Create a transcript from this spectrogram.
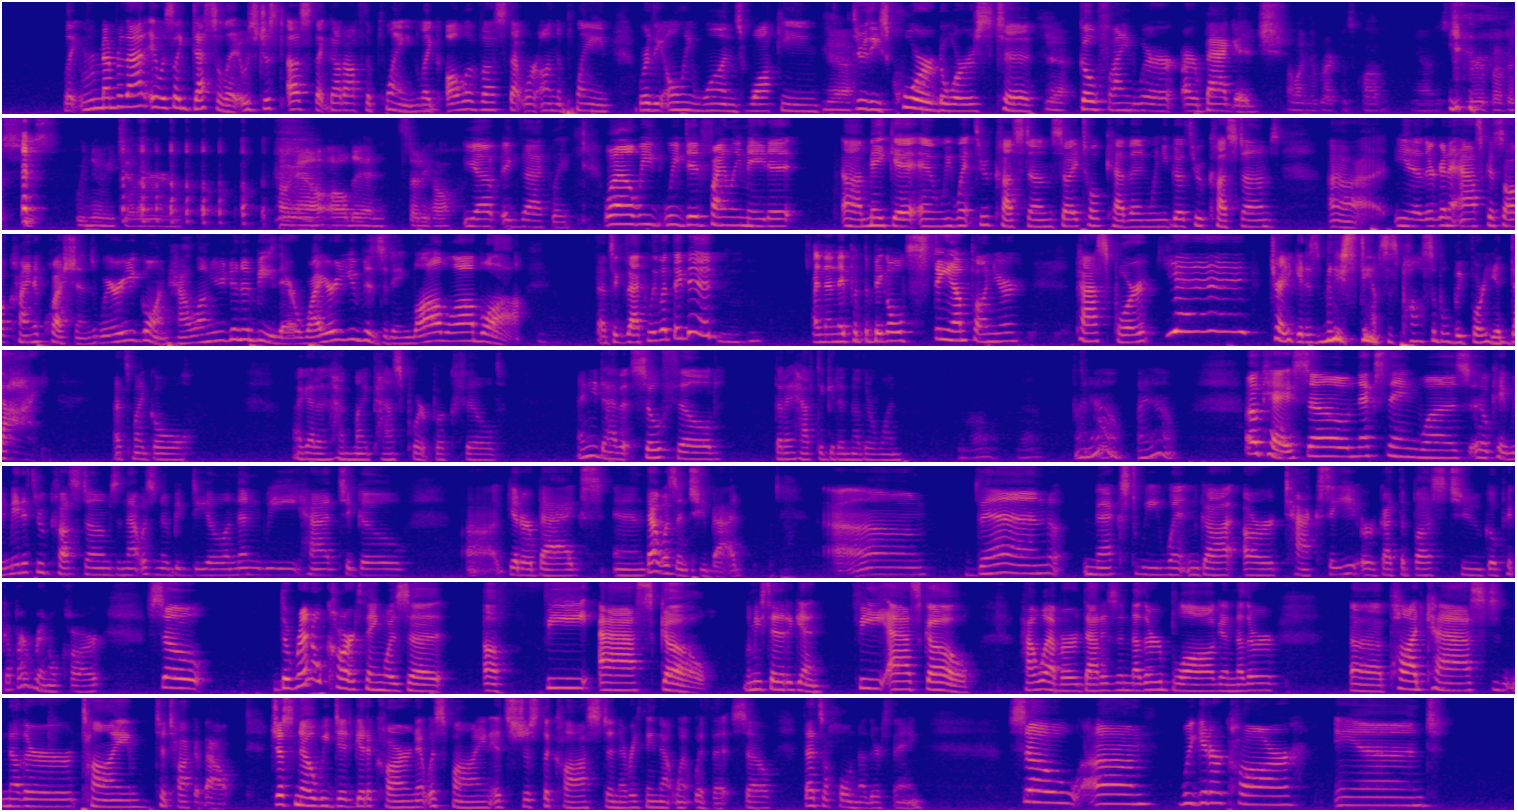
Like, remember that? It was like desolate. It was just us that got off the plane. Like, all of us that were on the plane were the only ones walking Yeah. through these corridors to Yeah. go find where our baggage. I like the Breakfast Club. Yeah, just a group of us. Just we knew each other and hung out all day in study hall. Yep, exactly. Well, we we did finally made it, uh, make it, and we went through customs. So I told Kevin, when you go through customs, uh, you know they're going to ask us all kind of questions. Where are you going? How long are you going to be there? Why are you visiting? Blah blah blah. That's exactly what they did. Mm-hmm. And then they put the big old stamp on your passport. Yay! Try to get as many stamps as possible before you die. That's my goal. I gotta have my passport book filled. I need to have it so filled that I have to get another one. Wow. Yeah. I know, I know. Okay, so next thing was okay, we made it through customs, and that was no big deal. And then we had to go uh, get our bags, and that wasn't too bad. Um, then next we went and got our taxi or got the bus to go pick up our rental car. So the rental car thing was a a fiasco. Let me say that again. Fiasco. However, that is another blog, another uh, podcast, another time to talk about. Just know we did get a car and it was fine. It's just the cost and everything that went with it. So that's a whole nother thing. So um, we get our car and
